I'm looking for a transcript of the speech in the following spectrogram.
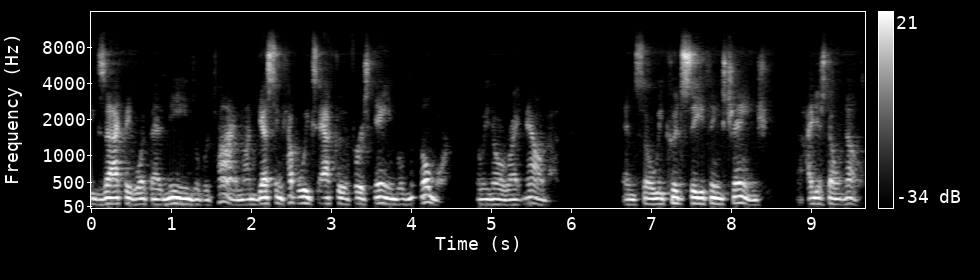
exactly what that means over time. I'm guessing a couple weeks after the first game, we'll know more than we know right now about that. And so we could see things change. I just don't know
